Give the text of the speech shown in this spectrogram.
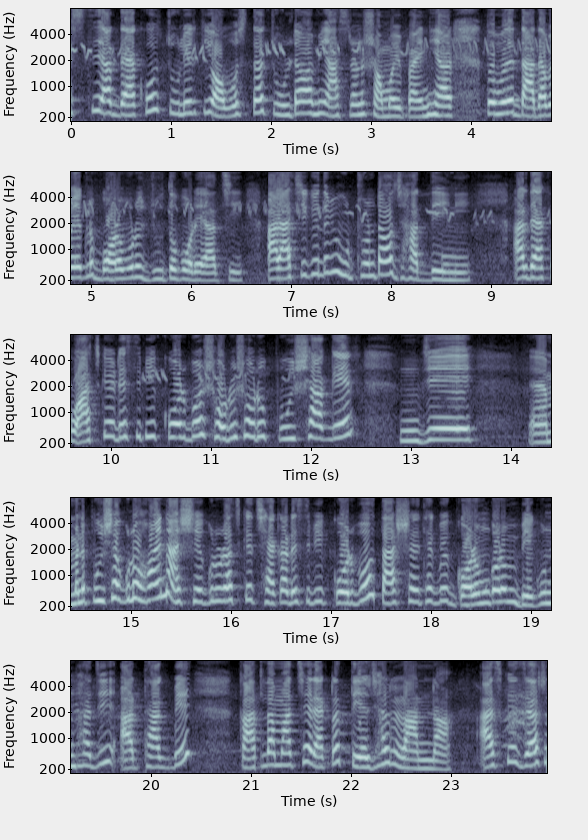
এসেছি। আর দেখো চুলের কি অবস্থা, চুলটাও আমি আঁচড়ানোর সময় পাইনি। আর তোমাদের দাদাভাই এগুলো বড় বড় জুতো পরে আছি। আর আজকে কিন্তু আমি উঠোনটাও ঝাঁত দিইনি। আর দেখো, আজকের রেসিপি করব সরু সরু পুঁই শাকের যে মানে পুঁই শাকগুলো হয় না, সেগুলোর আজকে ছ্যাঁকা রেসিপি করব। তার সাথে থাকবে গরম গরম বেগুন ভাজি আর থাকবে কাতলা মাছের একটা তেল ঝাল রান্না। আজকে জাস্ট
